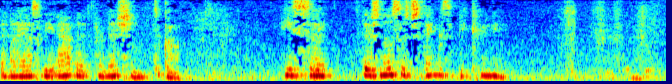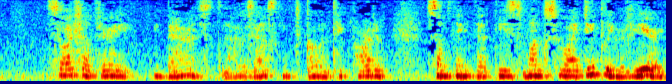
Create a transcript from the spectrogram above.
And I asked the abbot permission to go. He said, there's no such thing as a bhikkhuni. So I felt very embarrassed that I was asking to go and take part of something that these monks who I deeply revered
